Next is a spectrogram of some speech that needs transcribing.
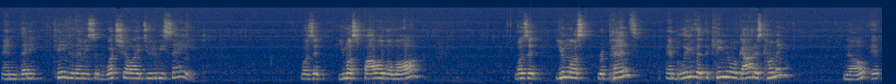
And then he came to them, he said, What shall I do to be saved? Was it, You must follow the law? Was it, You must repent and believe that the kingdom of God is coming? No, it,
